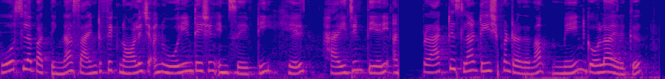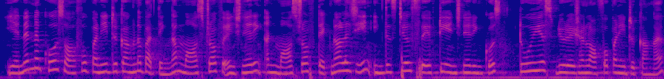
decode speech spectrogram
கோர்ஸில் பார்த்தீங்கன்னா scientific knowledge and orientation in safety health hygiene theory and ப்ராக்டிஸ்லாம் டீச் பண்ணுறது தான் மெயின் கோலாக இருக்குது என்னென்ன கோர்ஸ் ஆஃபர் பண்ணிகிட்ருக்காங்கன்னு பார்த்தீங்கன்னா master of engineering and master of technology in industrial safety engineering course two years டியூரேஷனில் ஆஃபர் பண்ணிகிட்ருக்காங்க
